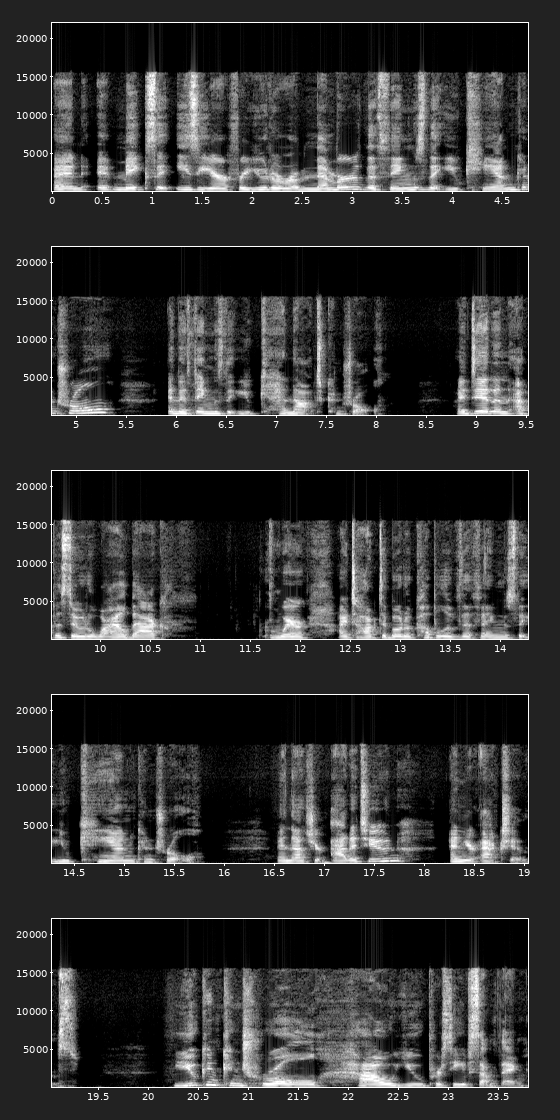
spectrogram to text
And it makes it easier for you to remember the things that you can control and the things that you cannot control. I did an episode a while back where I talked about a couple of the things that you can control, and that's your attitude and your actions you can control how you perceive something.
